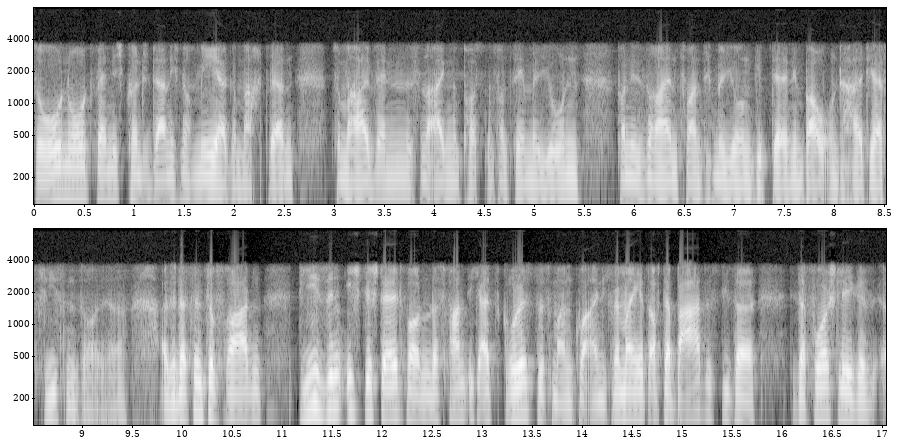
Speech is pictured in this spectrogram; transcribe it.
so notwendig? Könnte da nicht noch mehr gemacht werden? Zumal, wenn es einen eigenen Posten von 10 Millionen von diesen 23 Millionen gibt, der in den Bauunterhalt ja fließen soll. Ja? Also das sind so Fragen, die sind nicht gestellt worden. Das fand ich als größtes Manko eigentlich, wenn man jetzt auf der Basis dieser, dieser Vorschläge äh,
